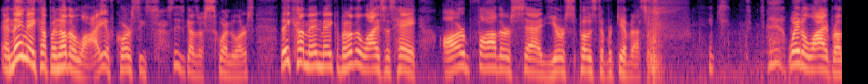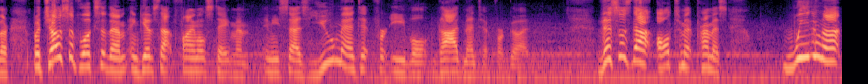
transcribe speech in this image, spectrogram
And they make up another lie. Of course, these, these guys are swindlers. They come in, make up another lie, says, Hey, our father said you're supposed to forgive us. Way to lie, brother. But Joseph looks at them and gives that final statement, and he says, You meant it for evil, God meant it for good. This is that ultimate premise. We do not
